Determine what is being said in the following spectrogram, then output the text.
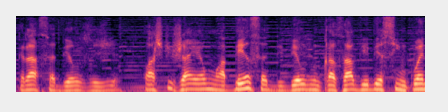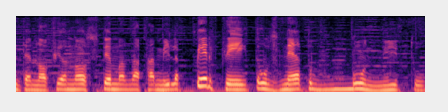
Graças a Deus, eu acho que já é uma benção de Deus um casal viver 59 anos. Nós temos uma família perfeita, os netos bonitos,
